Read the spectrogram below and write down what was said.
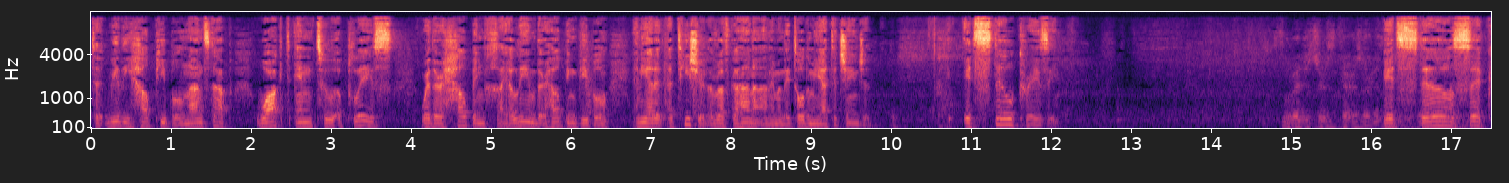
to really help people nonstop walked into a place where they're helping chayalim, they're helping people, and he had a, a T-shirt of Rav Kahane on him, and they told him he had to change it. It's still crazy. Still registered as a terrorist organization. It's still sick.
